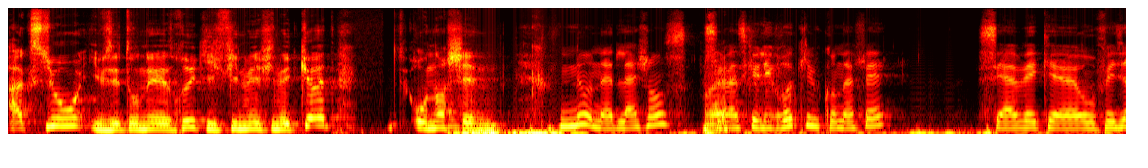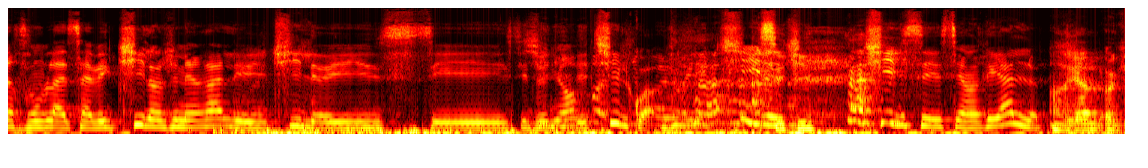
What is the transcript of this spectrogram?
action, ils faisaient tourner les trucs, ils filmaient, filmaient cut, on enchaîne. Nous, on a de la chance. Ouais. C'est parce que les gros clips qu'on a fait, c'est avec, euh, on fait dire semblable, c'est avec Chill en général. Et Chill, euh, c'est c'est devenu un il est pote, chill, quoi. vois, genre, il est chill. C'est qui Chill, c'est c'est un réal. Un réal, ok.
